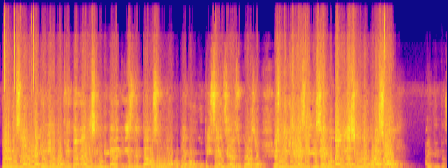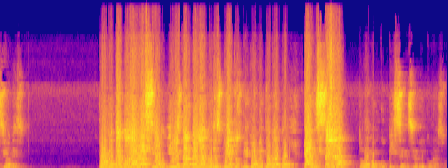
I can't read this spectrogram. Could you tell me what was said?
Pero dice la Biblia que Dios no tienta a nadie, sino que cada quien es tentado según la propia concupiscencia de su corazón. ¿Eso qué quiere decir? Que si hay contaminación en el corazón, hay tentaciones. Por lo tanto, la oración y el estar velando, despierto espiritualmente hablando, cancela toda concupiscencia del corazón.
